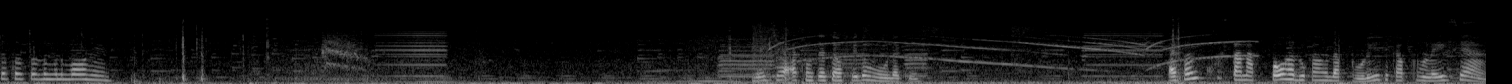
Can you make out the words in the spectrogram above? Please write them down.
tá, tá todo mundo morrendo. Gente, aconteceu um fim do mundo aqui. É só encostar na porra do carro da polícia que a polícia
